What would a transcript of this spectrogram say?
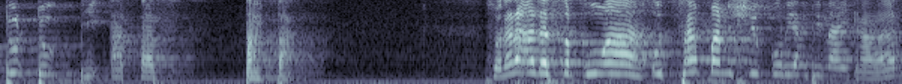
duduk di atas tahta. Saudara ada sebuah ucapan syukur yang dinaikkan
